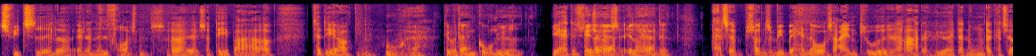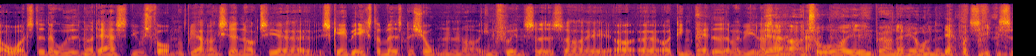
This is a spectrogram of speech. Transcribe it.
svitset eller, eller nedfrossen. Så, øh, så det er bare at tage det op. Uha, det var da en god nyhed. Ja, det synes eller jeg også. Er, eller er det? Altså, sådan som vi behandler vores egen klode, det er rart at høre, at der er nogen, der kan tage over et sted derude, når deres livsform nu bliver avanceret nok til at skabe ekstrabladsnationen og influencers og, øh, og, og, og dingbattet og hvad vi ellers ja, har. og to øje i børnehaverne. ja, præcis.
